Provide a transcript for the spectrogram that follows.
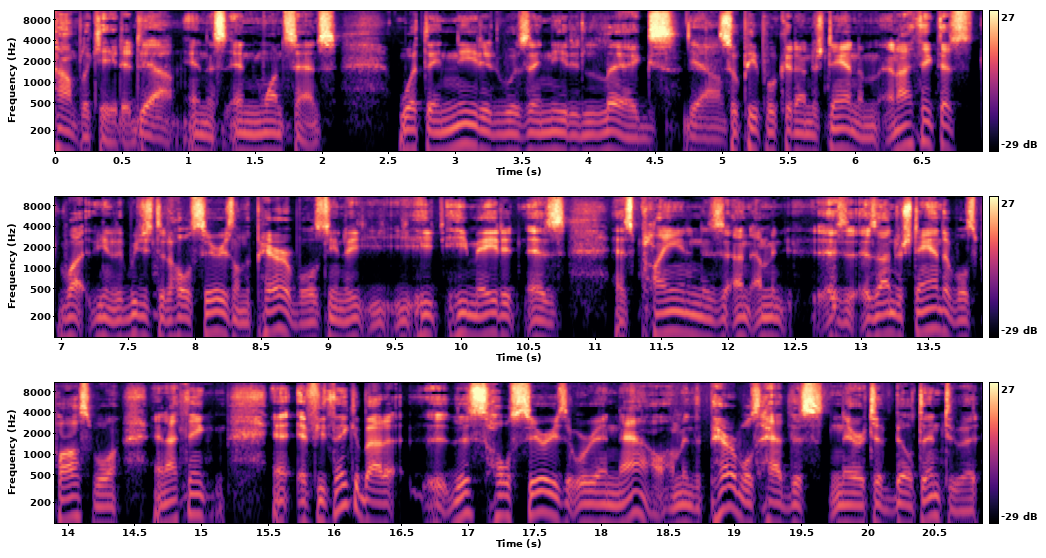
complicated. Yeah. In this, in one sense, what they needed was they needed legs. Yeah. So people could understand them, and I think that's what you know. We just did a whole series on the parables. You know, he he, he made it as as plain and as I mean as, as understandable as possible. And I think if you think about it, this whole series that we're in now, I mean, the parables had this narrative built into it,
